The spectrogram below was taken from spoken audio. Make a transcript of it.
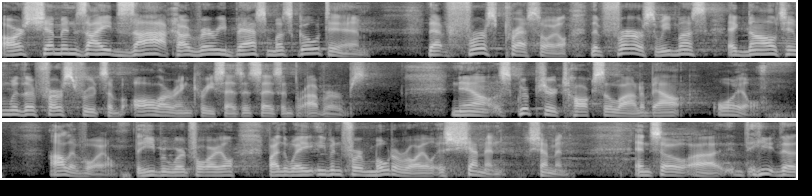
our Shemen Zait Zach, our very best, must go to Him. That first press oil, the first, we must acknowledge Him with the first fruits of all our increase, as it says in Proverbs. Now, scripture talks a lot about oil, olive oil. The Hebrew word for oil, by the way, even for motor oil, is shemen. Shemen. And so uh, he, the,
